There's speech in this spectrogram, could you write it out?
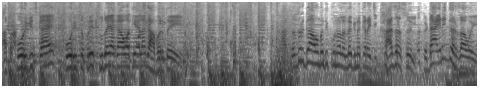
आता पोरगीच काय पोरीचं प्रेत सुद्धा या गावात यायला घाबरतय आता जर गावामध्ये कुणाला लग्न करायची खाज असेल तर डायरेक्ट घर जावई.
